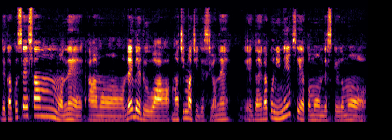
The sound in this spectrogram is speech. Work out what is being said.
で、学生さんもね、あの、レベルはまちまちですよね。え大学2年生やと思うんですけれども、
